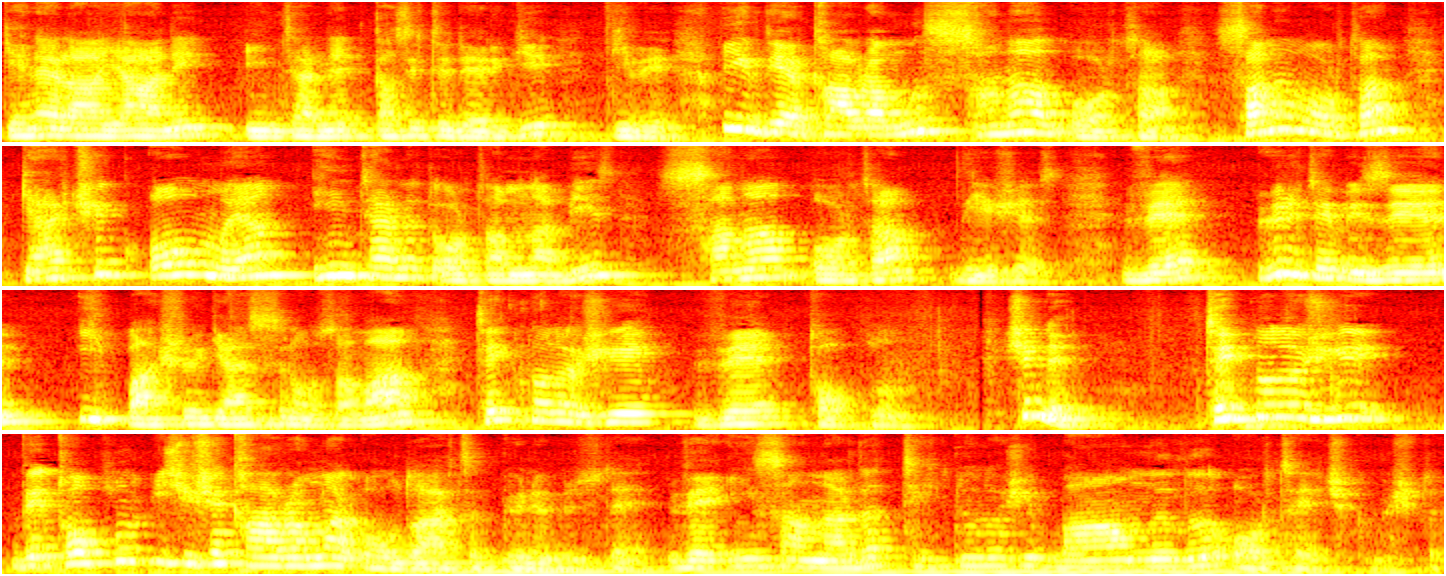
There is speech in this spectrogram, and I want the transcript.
genel yani internet, gazete, dergi gibi. Bir diğer kavramımız sanal ortam. Sanal ortam gerçek olmayan internet ortamına biz sanal ortam diyeceğiz. Ve ünitemizin ilk başlığı gelsin o zaman teknoloji ve toplum. Şimdi teknoloji ve toplum iç içe kavramlar oldu artık günümüzde ve insanlarda teknoloji bağımlılığı ortaya çıkmıştır.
